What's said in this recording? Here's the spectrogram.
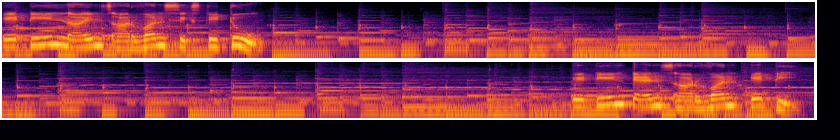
Eighteen nines are one sixty two. Eighteen tens are one eighty.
